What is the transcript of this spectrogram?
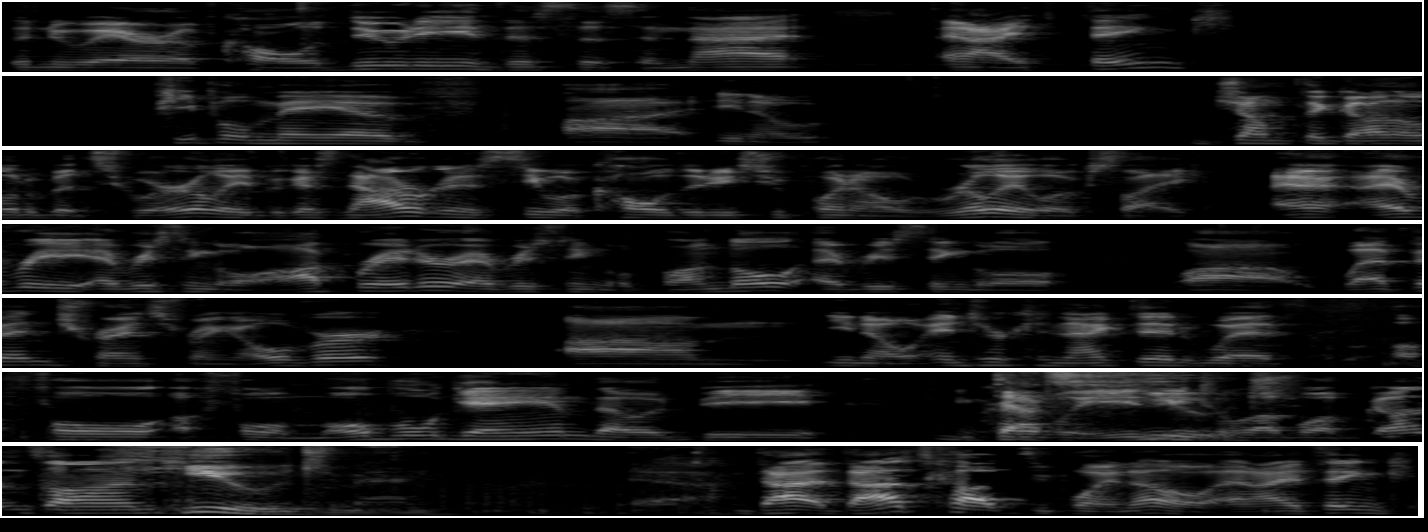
the new era of Call of Duty? This, this, and that." And I think people may have, uh, you know, jumped the gun a little bit too early because now we're going to see what Call of Duty 2.0 really looks like. Every every single operator, every single bundle, every single uh, weapon transferring over. Um, you know, interconnected with a full a full mobile game that would be incredibly that's easy huge. to level up guns on. Huge, man. Yeah. That that's COD 2.0, and I think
